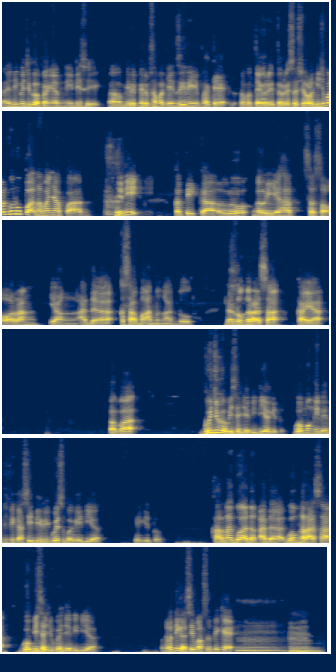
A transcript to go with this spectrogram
Nah ini gue juga pengen ini sih eh, mirip-mirip sama Kenzi nih pakai apa teori-teori sosiologi. Cuman gue lupa namanya apaan. Jadi ketika lu ngelihat seseorang yang ada kesamaan dengan lu dan lu ngerasa kayak apa gue juga bisa jadi dia gitu. Gue mengidentifikasi diri gue sebagai dia kayak gitu. Karena gue ada ada gue ngerasa gue bisa juga jadi dia. Ngerti gak sih maksudnya kayak Hmm. Hmm.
